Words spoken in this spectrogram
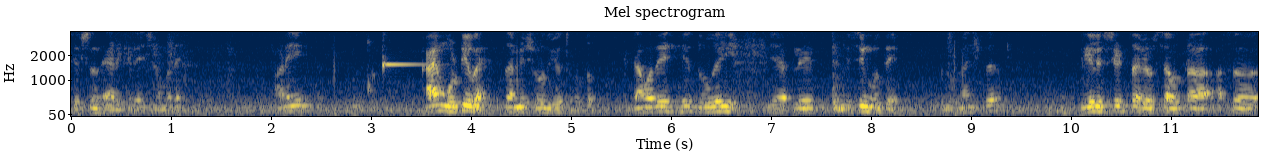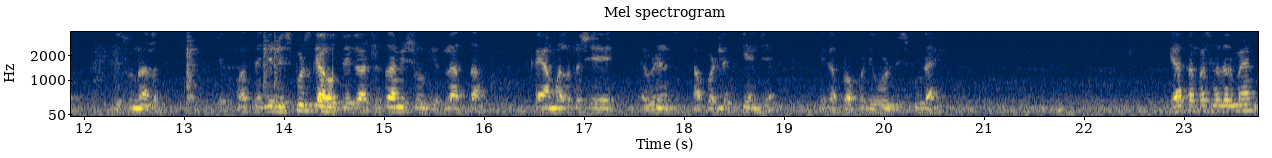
सेक्शन्स ॲड केले याच्यामध्ये. आणि काय मोटिव्ह आहे याचा आम्ही शोध घेत होतो. त्यामध्ये हे दोघंही जे आपले मिसिंग होते दोघांचं रिअल इस्टेटचा व्यवसाय होता असं दिसून आलं. मग त्यांचे डिस्प्यूट्स काय होते का त्याचा आम्ही शोध घेतला असता. काही आम्हाला तसे एव्हिडन्स सापडलेत की यांचे एका प्रॉपर्टीवरून डिस्प्यूट आहे. या तपासादरम्यान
